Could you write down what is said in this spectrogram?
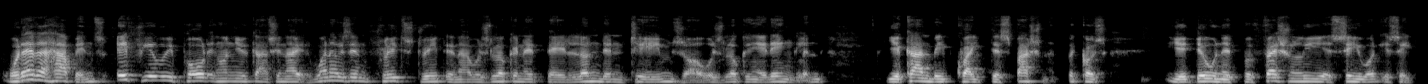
whatever happens, if you're reporting on Newcastle United, when I was in Fleet Street and I was looking at the London teams or I was looking at England, you can be quite dispassionate because you're doing it professionally, you see what you see.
